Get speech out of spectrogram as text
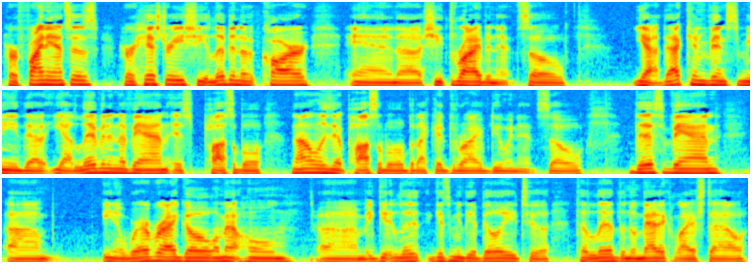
her finances, her history, she lived in a car and uh, she thrived in it. So, yeah, that convinced me that yeah, living in a van is possible. Not only is it possible, but I could thrive doing it. So, this van. Um, you know, wherever I go, I'm at home. Um, it, get, it gives me the ability to to live the nomadic lifestyle,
